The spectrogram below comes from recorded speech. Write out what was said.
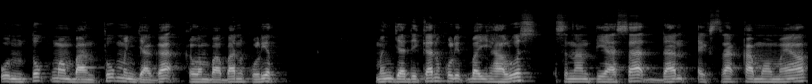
untuk membantu menjaga kelembaban kulit, menjadikan kulit bayi halus senantiasa dan ekstrak chamomile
